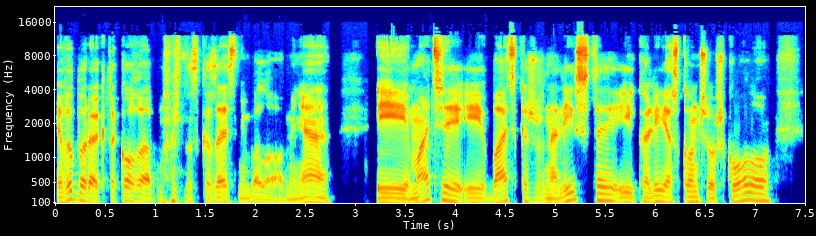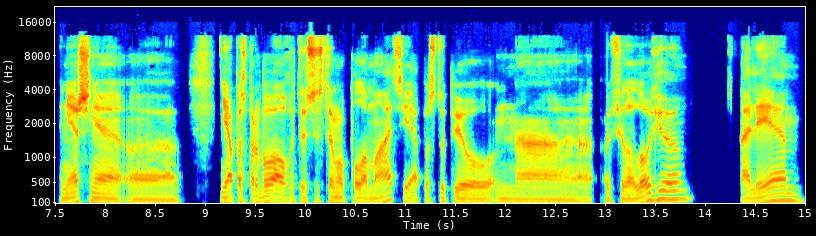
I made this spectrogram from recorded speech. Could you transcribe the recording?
я выбора як такога можна сказаць не было. У меня і маці і бацька журналісты і калі я скончыў школу, канешне, э, я паспрабаваў гэтую сістэму паламаць, я паступіў на філалогію, але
